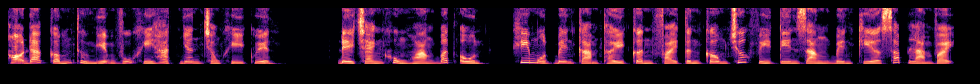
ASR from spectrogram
họ đã cấm thử nghiệm vũ khí hạt nhân trong khí quyển. Để tránh khủng hoảng bất ổn, khi một bên cảm thấy cần phải tấn công trước vì tin rằng bên kia sắp làm vậy,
